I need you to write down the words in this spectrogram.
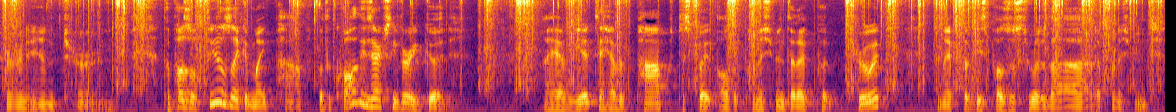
Turn and turn. The puzzle feels like it might pop, but the quality is actually very good. I have yet to have it pop despite all the punishment that I've put through it, And I've put these puzzles through a lot of punishment.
